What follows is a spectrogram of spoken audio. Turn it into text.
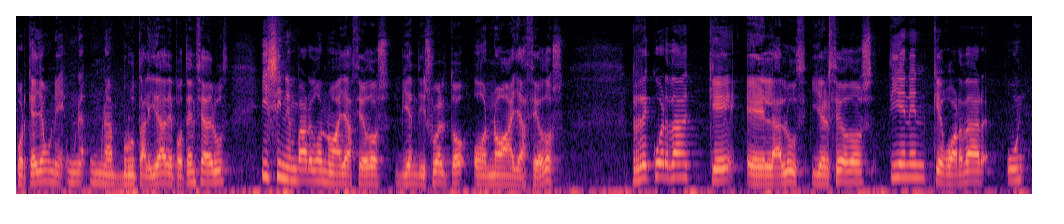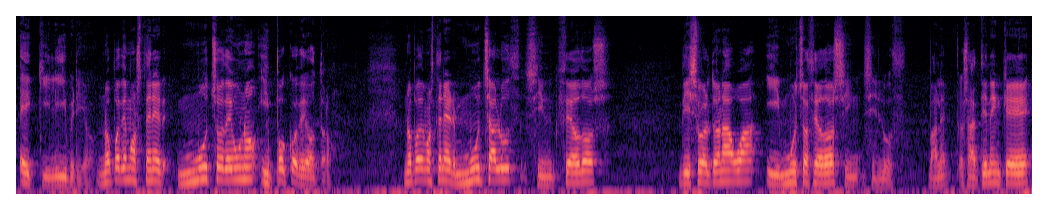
porque haya una, brutalidad de potencia de luz y sin embargo no haya CO2 bien disuelto o no haya CO2. Recuerda que eh, la luz y el CO2 tienen que guardar un equilibrio. No podemos tener mucho de uno y poco de otro. No podemos tener mucha luz sin CO2 disuelto en agua y mucho CO2 sin, sin luz. ¿Vale? O sea, tienen que,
